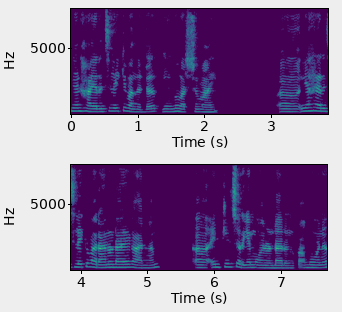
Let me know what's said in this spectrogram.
ഞാൻ ഹൈറിച്ചിലേക്ക് വന്നിട്ട് മൂന്ന് വർഷമായി. ഞാൻ ഹൈറിച്ചിലേക്ക് വരാനുണ്ടായ കാരണം എനിക്ക് ചെറിയ മോനുണ്ടായിരുന്നു. അപ്പൊ ആ മോന്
